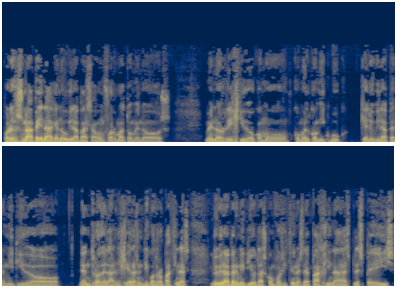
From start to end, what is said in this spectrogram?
Por eso es una pena que no hubiera pasado un formato menos, menos rígido como, como el comic book, que le hubiera permitido, dentro de la rigidez de las 24 páginas, le hubiera permitido otras composiciones de páginas, splash page.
